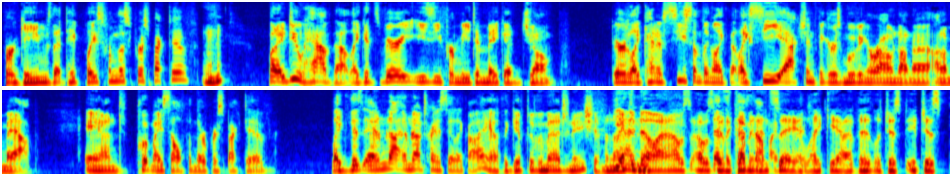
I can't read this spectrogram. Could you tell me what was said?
for games that take place from this perspective. Mm-hmm. But I do have that. Like, it's very easy for me to make a jump or like kind of see something like that, like see action figures moving around on a on a map and put myself in their perspective. Like this, and I'm not. I'm not trying to say like I have the gift of imagination. And yeah, I can, no. I was. I was going to come in and say like, yeah, that just it just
